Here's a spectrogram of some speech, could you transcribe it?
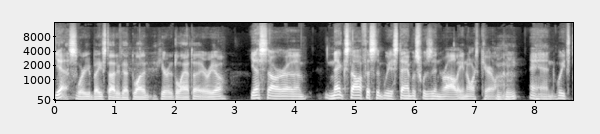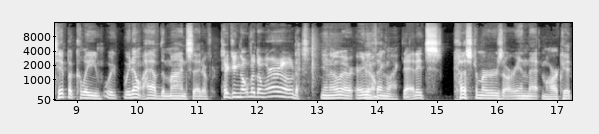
Yes. Where are you based out of? That one here in Atlanta area. Yes, our uh, next office that we established was in Raleigh, North Carolina. Mhm. And we've typically, we, we don't have the mindset of taking over the world, you know, or, or Yeah. anything like that. It's customers are in that market.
